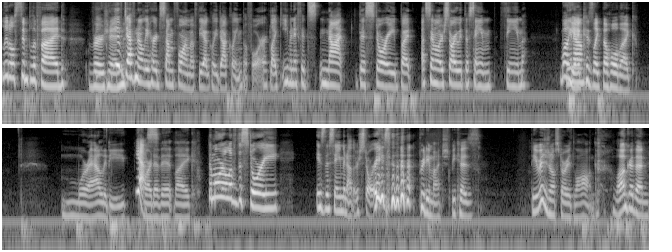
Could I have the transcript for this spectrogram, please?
little simplified version. You've definitely heard some form of the ugly duckling before, like even if it's not this story, but a similar story with the same theme. well, yeah, because like the whole like morality Yes. part of it, like The moral of the story is the same in other stories. pretty much because the original story is long, longer than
